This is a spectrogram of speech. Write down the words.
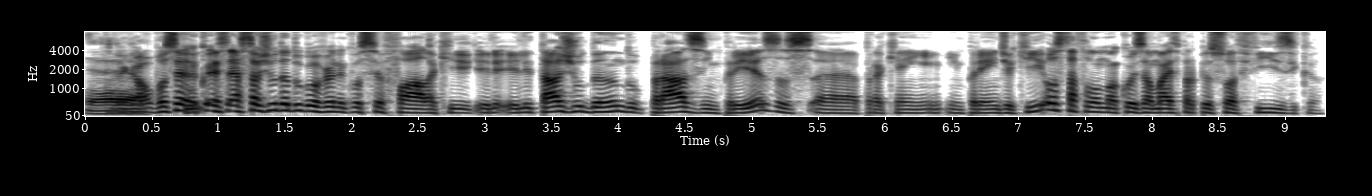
É, Legal. Você, essa ajuda do governo que você fala, que ele está ajudando para as empresas, é, para quem empreende aqui, ou você está falando uma coisa mais para a pessoa física?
